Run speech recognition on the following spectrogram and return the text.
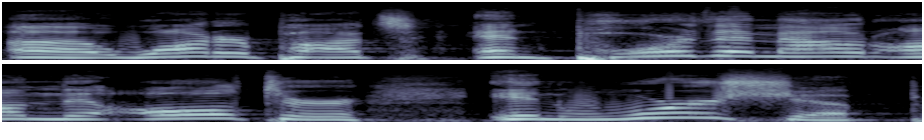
uh, water pots and pour them out on the altar in worship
